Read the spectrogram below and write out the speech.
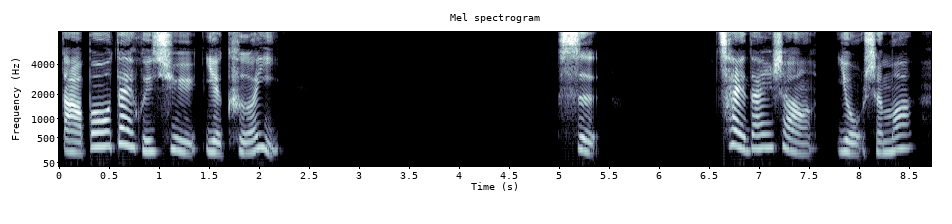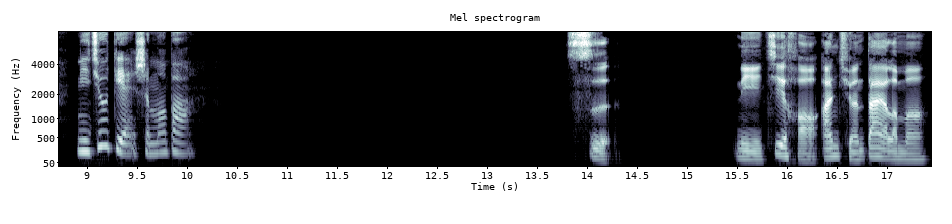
打包带回去也可以。四、菜单上有什么你就点什么吧。四、你系好安全带了吗？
